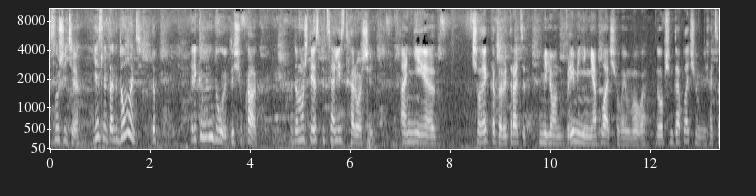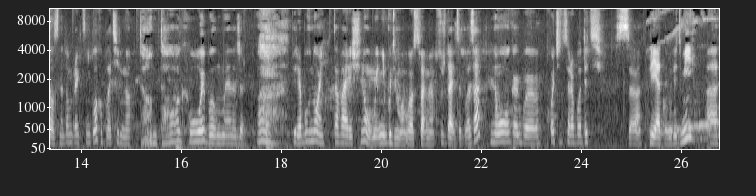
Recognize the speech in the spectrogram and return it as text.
Слушайте, если так думать, да рекомендуют еще как. Потому что я специалист хороший, а не человек, который тратит миллион времени неоплачиваемого. Да, в общем-то, оплачиваем не хотелось. На том проекте неплохо платили, но там так, ой, был менеджер. Ах, переобувной товарищ. Ну, мы не будем его с вами обсуждать за глаза, но как бы хочется работать с приятными людьми, а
